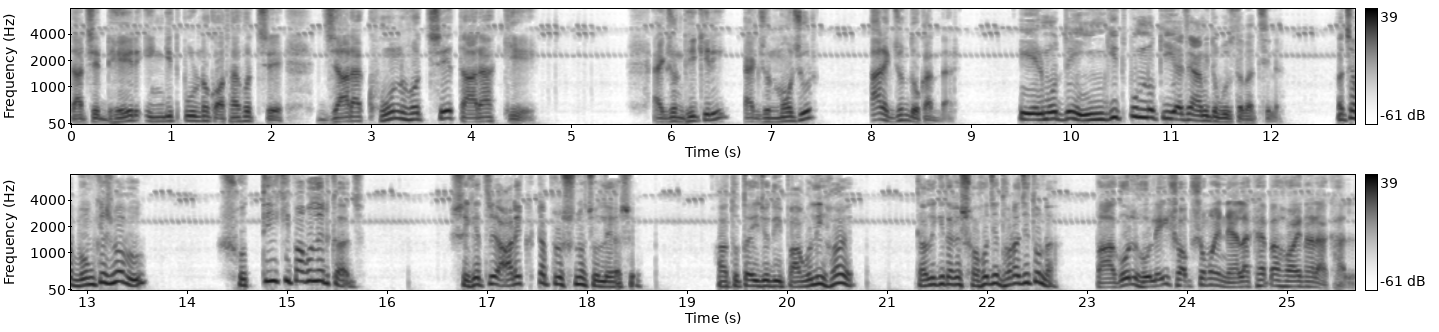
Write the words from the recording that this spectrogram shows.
তার চেয়ে ঢের ইঙ্গিতপূর্ণ কথা হচ্ছে যারা খুন হচ্ছে তারা কে? একজন ভিকিরি একজন মজুর আর একজন দোকানদার। এর মধ্যে ইঙ্গিতপূর্ণ কি আছে আমি তো বুঝতে পারছি না। আচ্ছা ব্যোমকেশ বাবু সত্যিই কি পাগলের কাজ? সেক্ষেত্রে আরেকটা প্রশ্ন চলে আসে। আততাই যদি পাগলই হয় তাহলে কি তাকে সহজে ধরা যেত না? পাগল হলেই সবসময় ন্যালাখ্যাপা হয় না রাখাল।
